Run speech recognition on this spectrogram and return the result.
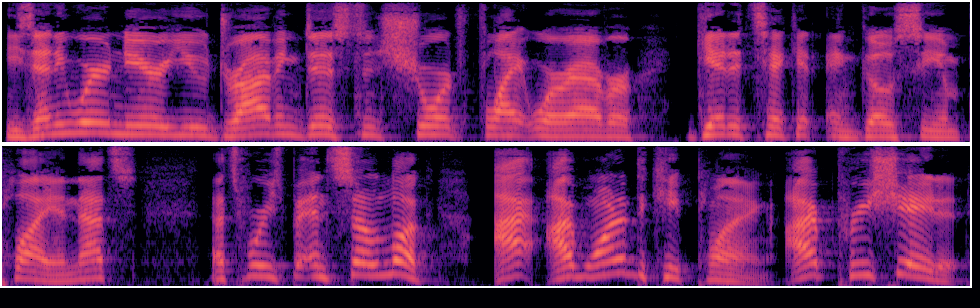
He's anywhere near you, driving distance, short flight, wherever. Get a ticket and go see him play. And that's that's where he's been. And so look, I, I wanted to keep playing. I appreciate it.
